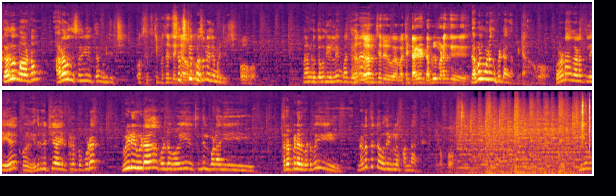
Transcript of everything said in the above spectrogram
கரூர் மாவட்டம் அறுபது சதவீதத்தை முடிஞ்சிருச்சு. சிக்ஸ்டி பர்சன்டேஜ் சிக்ஸ்டி பர்சன்டேஜ் முடிஞ்சிருச்சு. ஓஹோ. நான்கு தொகுதிகளையும் பார்த்தீங்கன்னா முதலமைச்சர் வச்ச டார்கெட் டபுள் மடங்கு டபுள் மடங்கு போயிட்டாங்க. போயிட்டாங்க. கொரோனா காலத்திலேயே எதிர்கட்சியாக இருக்கிறப்ப கூட வீடு வீடாக கொண்டு போய் செந்தில் பாலாஜி தரப்பினர் கொண்டு போய் நலத்திட்ட உதவிகளை பண்ணாங்க. அப்போ சிஎம்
